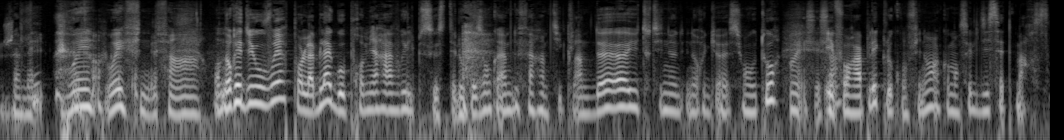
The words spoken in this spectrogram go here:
jamais. Ouais, ouais. Fin... On aurait dû ouvrir pour la blague au 1er avril, puisque c'était l'occasion quand même de faire un petit clin d'œil, toute une inauguration autour. Ouais, Et il faut rappeler que le confinement a commencé le 17 mars.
